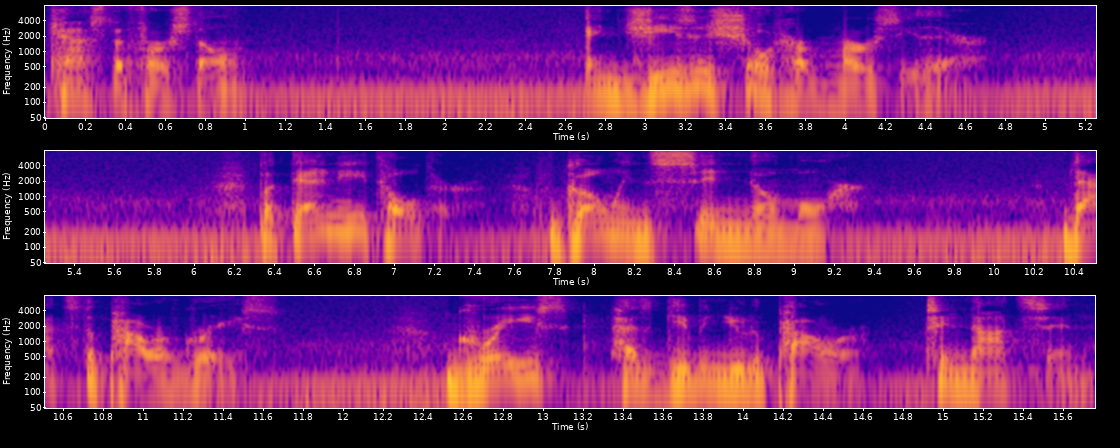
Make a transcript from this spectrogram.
cast the first stone. And Jesus showed her mercy there. But then he told her, Go and sin no more. That's the power of grace. Grace has given you the power to not sin,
